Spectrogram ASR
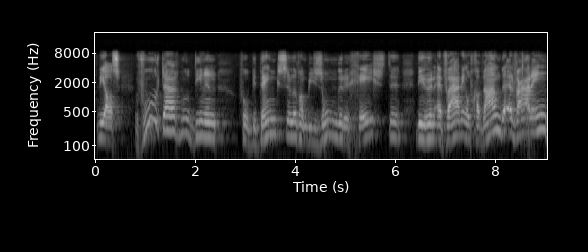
die als voertuig moet dienen voor bedenkselen van bijzondere geesten, die hun ervaring of gewaande ervaring,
